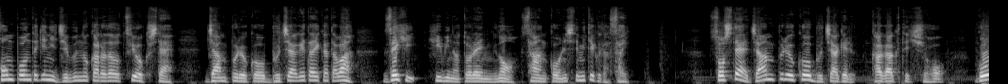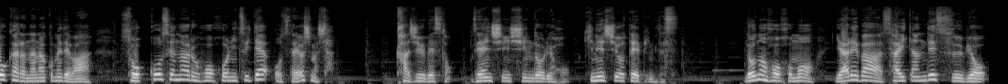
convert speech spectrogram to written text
根本的に自分の体を強くして、ジャンプ力をぶち上げたい方は、ぜひ日々のトレーニングの参考にしてみてください。そして、ジャンプ力をぶち上げる科学的手法5から7個目では、速効性のある方法についてお伝えをしました。荷重ベスト、全身振動療法、キネシオテーピングです。どの方法もやれば最短で数秒、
